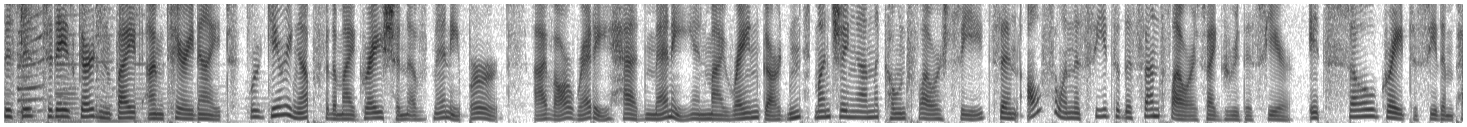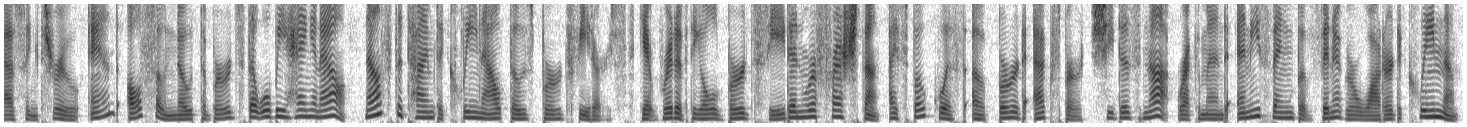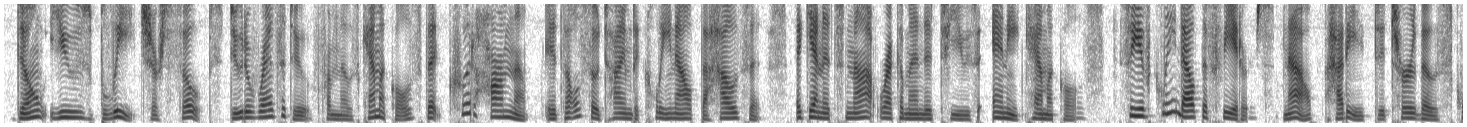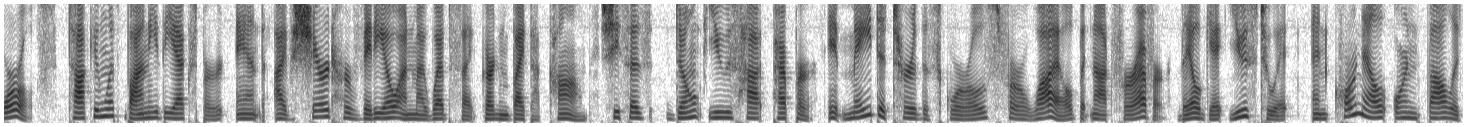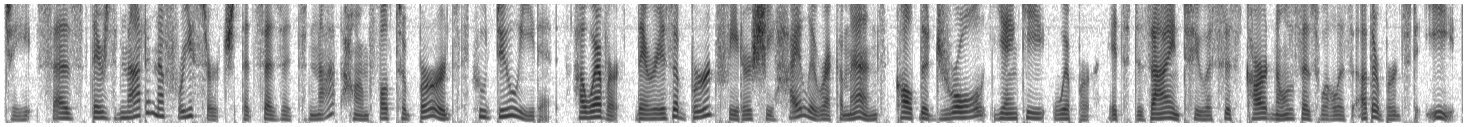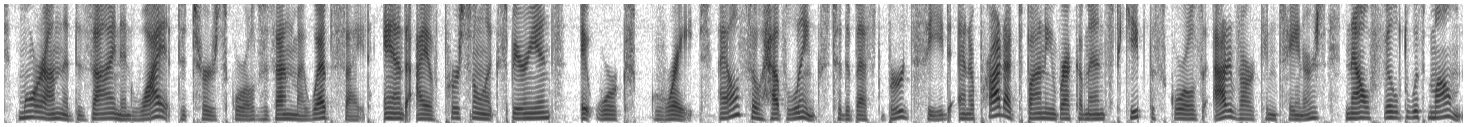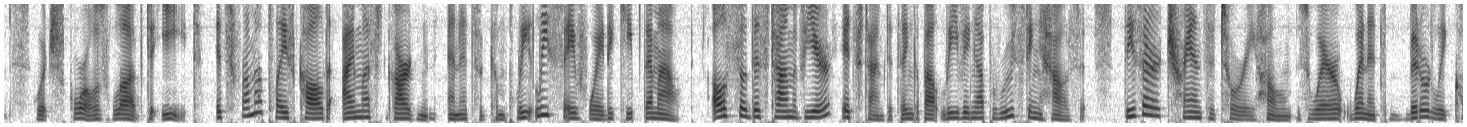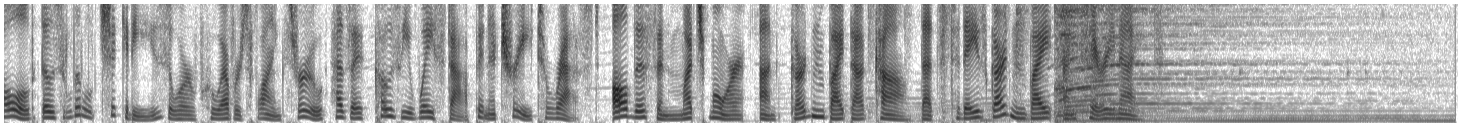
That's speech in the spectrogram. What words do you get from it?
This is today's Garden Bite. I'm Terry Knight. We're gearing up for the migration of many birds. I've already had many in my rain garden, munching on the coneflower seeds and also on the seeds of the sunflowers I grew this year. It's so great to see them passing through and also note the birds that will be hanging out. Now's the time to clean out those bird feeders, get rid of the old bird seed, and refresh them. I spoke with a bird expert. She does not recommend anything but vinegar water to clean them. Don't use bleach or soaps due to residue from those chemicals that could harm them. It's also time to clean out the houses. Again, it's not recommended to use any chemicals. So you've cleaned out the feeders. Now, how do you deter those squirrels? Talking with Bonnie the expert, and I've shared her video on my website, gardenbite.com. She says don't use hot pepper. It may deter the squirrels for a while, but not forever. They'll get used to it and Cornell Ornithology says there's not enough research that says it's not harmful to birds who do eat it. However, there is a bird feeder she highly recommends called the Droll Yankee Whipper. It's designed to assist cardinals as well as other birds to eat. More on the design and why it deters squirrels is on my website, and I have personal experience. It works great. I also have links to the best bird seed and a product Bonnie recommends to keep the squirrels out of our containers, now filled with mums, which squirrels love to eat. It's from a place called I Must Garden, and it's a completely safe way to keep them out. Also, this time of year, it's time to think about leaving up roosting houses. These are transitory homes where, when it's bitterly cold, those little chickadees, or whoever's flying through, has a cozy way stop in a tree to rest. All this and much more on gardenbite.com. That's today's Garden Bite. I'm Terry Knight.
